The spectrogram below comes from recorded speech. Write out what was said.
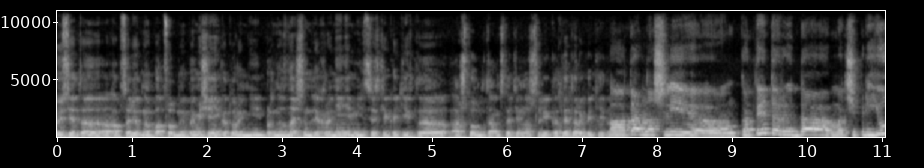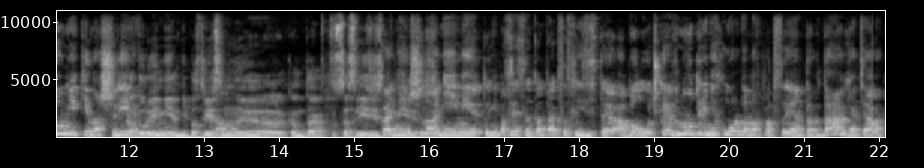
То есть это абсолютно подсобное помещение, которое не предназначено для хранения медицинских каких-то... А что мы там, кстати, нашли? Катетеры какие-то? А, Там нашли э, катетеры, да, мочеприемники нашли. Которые имеют непосредственный контакт со слизистыми. Конечно, они имеют непосредственный контакт со слизистой оболочкой внутренних органов пациентов, да, хотя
